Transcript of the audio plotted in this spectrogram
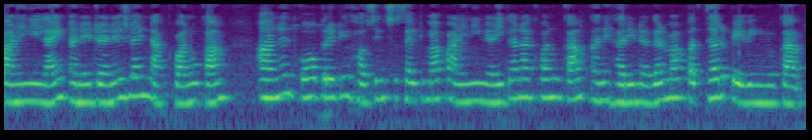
પાણીની લાઇન અને ડ્રેનેજ લાઇન નાખવાનું કામ, આનંદ કોઓપરેટિવ હાઉસિંગ સોસાયટીમાં પાણીની નળિકા નાખવાનું કામ અને હરિનગરમાં પથ્થર પેવિંગનું કામ.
